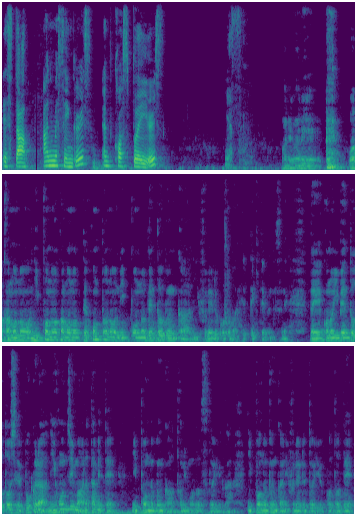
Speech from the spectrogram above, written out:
is the anime singers and cosplayers. Yes. 我々若者日本の若者って本当の日本の伝統文化に触れることが減ってきてるんですね。でこのイベントを通して僕ら日本人も改めて日本の文化を取り戻すというか日本の文化に触れるということで、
